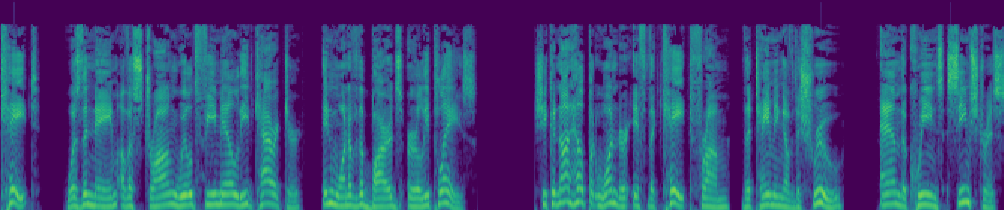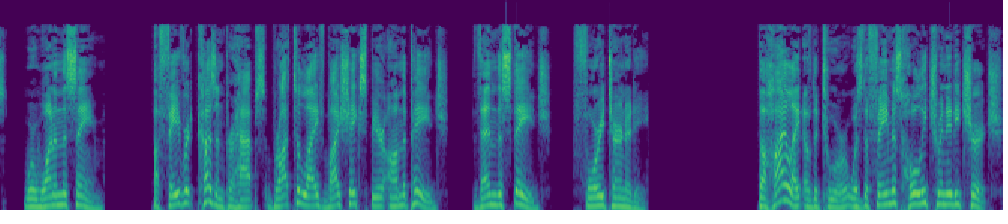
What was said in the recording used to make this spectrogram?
Kate was the name of a strong-willed female lead character in one of the Bard's early plays. She could not help but wonder if the Kate from The Taming of the Shrew and the Queen's seamstress were one and the same. A favorite cousin, perhaps, brought to life by Shakespeare on the page, then the stage, for eternity. The highlight of the tour was the famous Holy Trinity Church,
